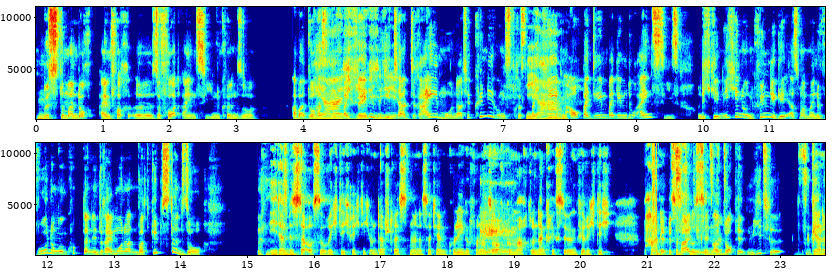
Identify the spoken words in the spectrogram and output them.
müsste man doch einfach äh, sofort einziehen können, so. Aber du hast Ja, halt bei jedem Mieter drei Monate Kündigungsfrist. Ja. Bei jedem, auch bei dem, bei dem du einziehst. Und ich gehe nicht hin und kündige erstmal meine Wohnung und gucke dann in drei Monaten, was gibt's denn so? Nee, dann bist du auch so richtig, richtig unter Stress. Ne? Das hat ja ein Kollege von uns Äh. auch gemacht. Und dann kriegst du irgendwie richtig Und der Panik zum bezahlt ja Schluss jetzt hin. auch Ne? doppelt Miete. Das Genau.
